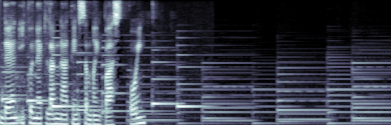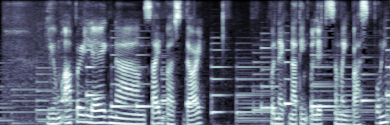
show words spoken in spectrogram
Then, i-connect lang natin sa may bust point Yung upper leg ng side bust dart, connect natin ulit sa may bust point.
